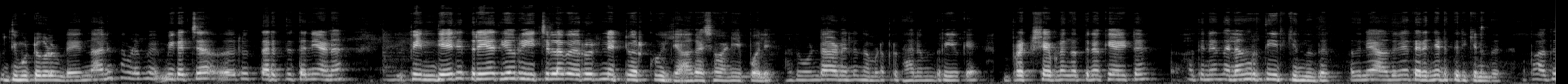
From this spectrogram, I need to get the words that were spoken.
ബുദ്ധിമുട്ടുകളുണ്ട്. എന്നാലും നമ്മൾ മികച്ച ഒരു തരത്തിൽ തന്നെയാണ്. ഇപ്പം ഇന്ത്യയിൽ ഇത്രയധികം റീച്ചുള്ള വേറൊരു നെറ്റ്വർക്കും ഇല്ല ആകാശവാണിയെ പോലെ അതുകൊണ്ടാണല്ലോ നമ്മുടെ പ്രധാനമന്ത്രിയൊക്കെ പ്രക്ഷേപണത്തിനൊക്കെ ആയിട്ട് അതിനെ നിലനിർത്തിയിരിക്കുന്നത്. അതിനെ അതിനെ തിരഞ്ഞെടുത്തിരിക്കുന്നത്. അപ്പോൾ അത്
